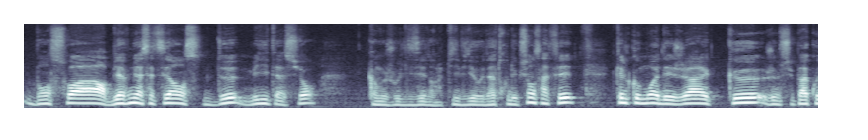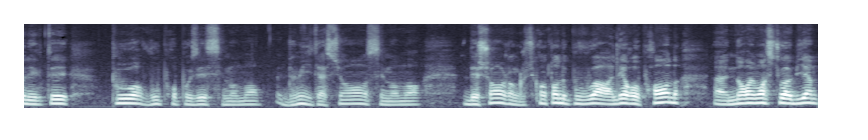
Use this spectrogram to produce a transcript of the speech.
Bonsoir, bienvenue à cette séance de méditation. Comme je vous le disais dans la petite vidéo d'introduction, ça fait quelques mois déjà que je ne me suis pas connecté pour vous proposer ces moments de méditation, ces moments d'échange. Donc je suis content de pouvoir les reprendre. Euh, normalement, si tout va bien,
